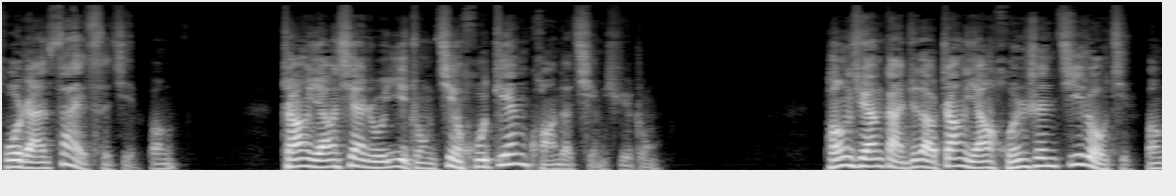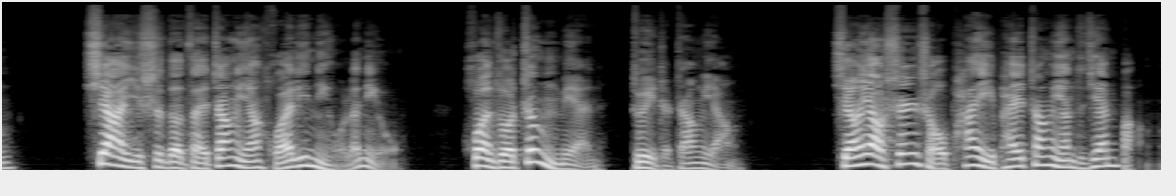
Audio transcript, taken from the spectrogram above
忽然再次紧绷，张扬陷入一种近乎癫狂的情绪中。彭璇感觉到张扬浑身肌肉紧绷，下意识地在张扬怀里扭了扭，换作正面对着张扬，想要伸手拍一拍张扬的肩膀，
